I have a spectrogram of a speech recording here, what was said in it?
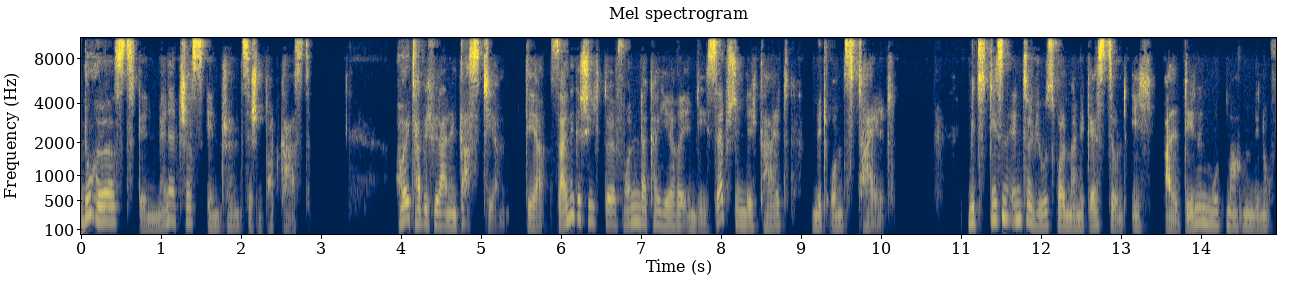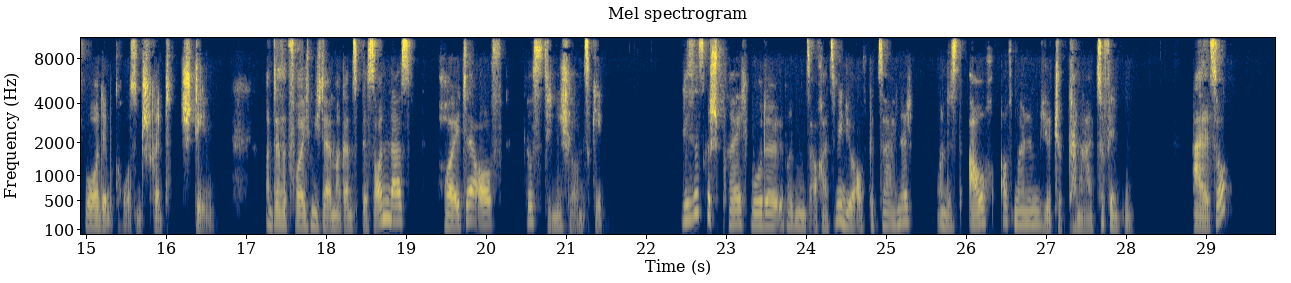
Du hörst den Managers in Transition Podcast. Heute habe ich wieder einen Gast hier, der seine Geschichte von der Karriere in die Selbstständigkeit mit uns teilt. Mit diesen Interviews wollen meine Gäste und ich all denen Mut machen, die noch vor dem großen Schritt stehen. Und deshalb freue ich mich da immer ganz besonders heute auf Christine Schlonski. Dieses Gespräch wurde übrigens auch als Video aufgezeichnet und ist auch auf meinem YouTube-Kanal zu finden. Also,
